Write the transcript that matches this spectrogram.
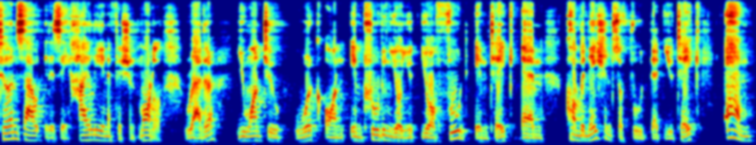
Turns out it is a highly inefficient model. Rather, you want to work on improving your your food intake and combinations of food that you take and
